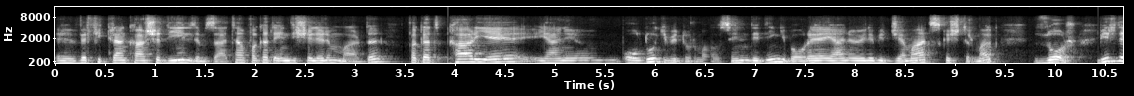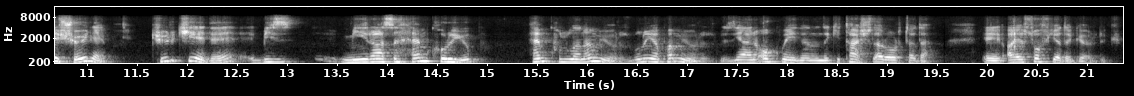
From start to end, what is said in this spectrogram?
e, ve fikren karşı değildim zaten. Fakat endişelerim vardı. Fakat Kariye yani olduğu gibi durmalı. Senin dediğin gibi oraya yani öyle bir cemaat sıkıştırmak zor. Bir de şöyle Türkiye'de biz mirası hem koruyup hem kullanamıyoruz. Bunu yapamıyoruz biz. Yani Ok Meydanı'ndaki taşlar ortada. E, Ayasofya'da gördük.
